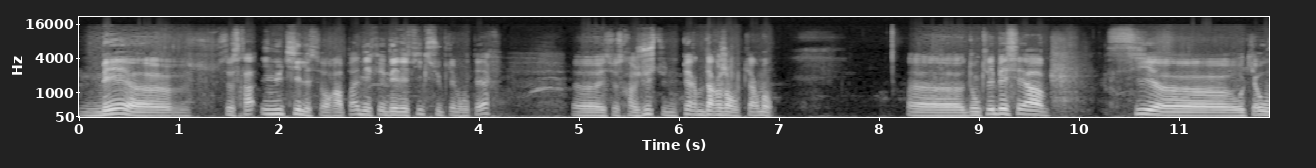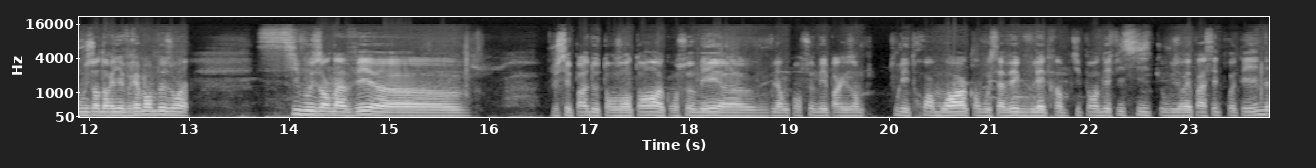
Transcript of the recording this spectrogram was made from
mais euh, ce sera inutile, ça n'aura pas d'effet bénéfique supplémentaire. Euh, et ce sera juste une perte d'argent, clairement. donc les BCA, si au cas où vous en auriez vraiment besoin, si vous en avez je sais pas, de temps en temps à consommer, euh, vous voulez en consommer par exemple tous les trois mois quand vous savez que vous voulez être un petit peu en déficit, que vous n'aurez pas assez de protéines,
